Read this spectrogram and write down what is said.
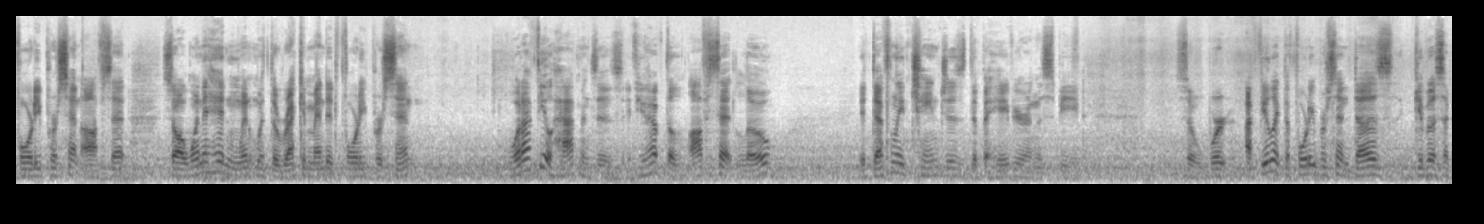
40% offset. So I went ahead and went with the recommended 40%. What I feel happens is if you have the offset low, it definitely changes the behavior and the speed. So we're I feel like the 40% does give us a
